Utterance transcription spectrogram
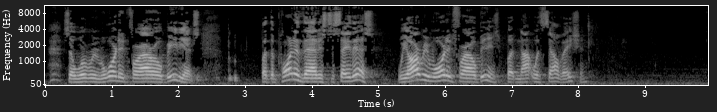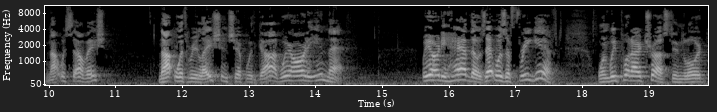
so we're rewarded for our obedience. But the point of that is to say this we are rewarded for our obedience, but not with salvation. Not with salvation. not with relationship with God. We're already in that. We already have those. That was a free gift when we put our trust in Lord,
